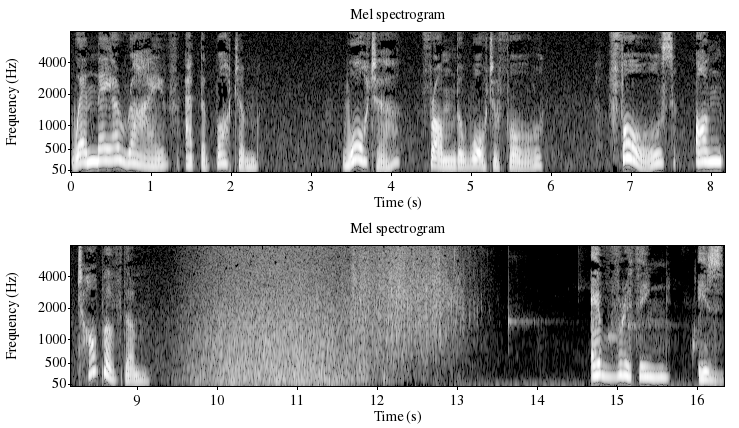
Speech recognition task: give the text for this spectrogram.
When they arrive at the bottom, water from the waterfall falls on top of them. Everything is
